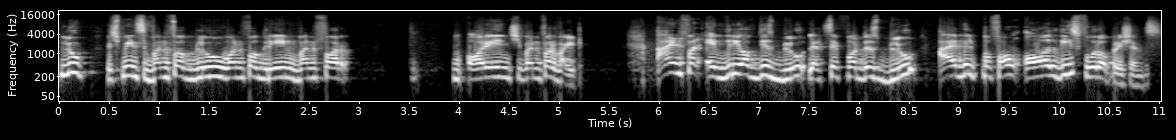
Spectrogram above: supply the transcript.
loop which means one for blue one for green one for orange one for white. And for every of this blue let's say for this blue i will perform all these four operations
